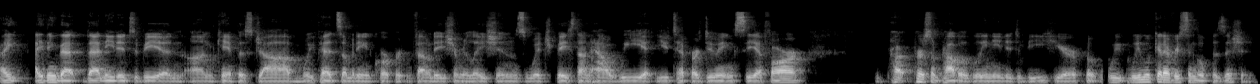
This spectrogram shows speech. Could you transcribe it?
I, I think that that needed to be an on-campus job. We've had somebody in corporate and foundation relations, which based on how we at UTEP are doing CFR, person probably needed to be here. But we we look at every single position.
